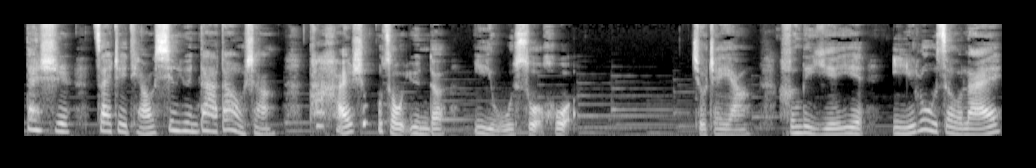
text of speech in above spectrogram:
但是在这条幸运大道上，他还是不走运的，一无所获。就这样，亨利爷爷一路走来，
